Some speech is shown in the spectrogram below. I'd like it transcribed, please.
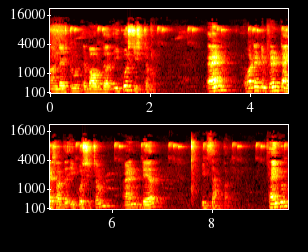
understood about the ecosystem and what are different types of the ecosystem and their example. Thank you.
